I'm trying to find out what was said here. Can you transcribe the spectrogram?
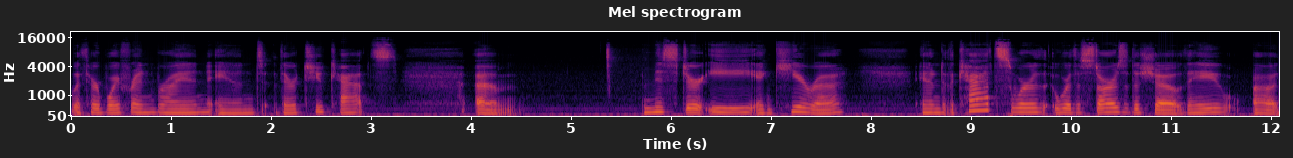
with her boyfriend Brian and their two cats um, Mr. E and Kira and the cats were were the stars of the show. They, uh,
